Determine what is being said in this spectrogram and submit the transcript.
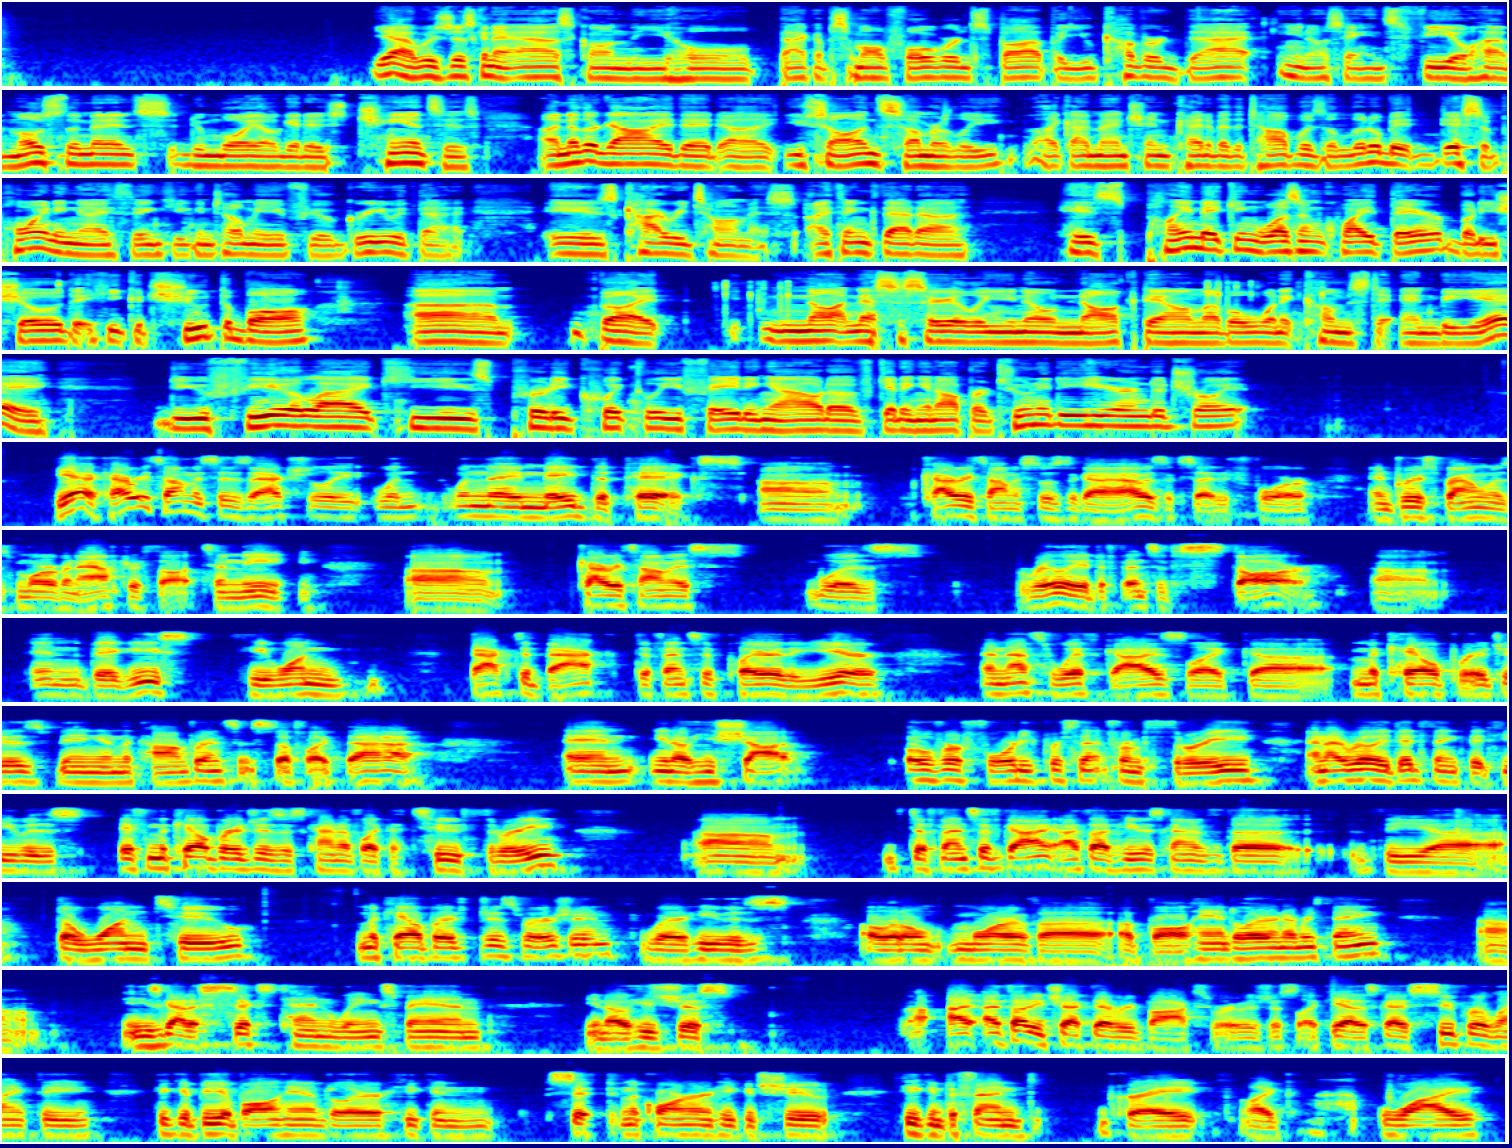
Yeah, I was just going to ask on the whole backup small forward spot, but you covered that, you know, saying Svi will have most of the minutes, Doumbouya will get his chances. Another guy that uh, you saw in Summer League, like I mentioned, kind of at the top was a little bit disappointing, I think. You can tell me if you agree with that, is Khyri Thomas. I think that uh, his playmaking wasn't quite there, but he showed that he could shoot the ball, um, but not necessarily, you know, knockdown level when it comes to NBA do you feel like he's pretty quickly fading out of getting an opportunity here in Detroit? Yeah, Khyri Thomas is actually when when they made the picks. Um, Khyri Thomas was the guy I was excited for, and Bruce Brown was more of an afterthought to me. Um, Khyri Thomas was really a defensive star um, in the Big East. He won back to back Defensive Player of the Year and that's with guys like uh, Mikal Bridges being in the conference and stuff like that. And you know, he shot over 40% from three, and I really did think that he was. If Mikal Bridges is kind of like a two-three um, defensive guy, I thought he was kind of the the uh, the one-two Mikal Bridges version, where he was a little more of a, a ball handler and everything. Um, he's got a 6'10 wingspan. You know, he's just I, I, thought he checked every box where it was just like, yeah, this guy's super lengthy. He could be a ball handler. He can sit in the corner and he could shoot. He can defend great. Like, why?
